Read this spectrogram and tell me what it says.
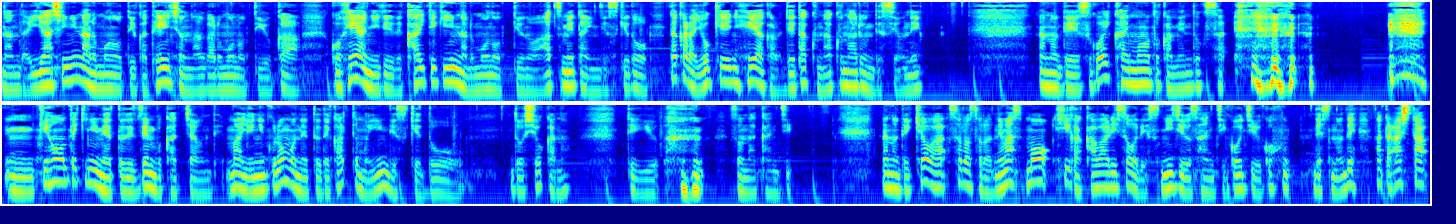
なんだ、癒しになるものっていうか、テンションの上がるものっていうか、こう部屋にいてて快適になるものっていうのは集めたいんですけど、だから余計に部屋から出たくなくなるんですよね。なので、すごい買い物とかめんどくさい。うん、基本的にネットで全部買っちゃうんで。まあユニクロもネットで買ってもいいんですけど、どうしようかなっていう そんな感じ。なので今日はそろそろ寝ます。もう日が変わりそうです。23時55分ですので、また明日、今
